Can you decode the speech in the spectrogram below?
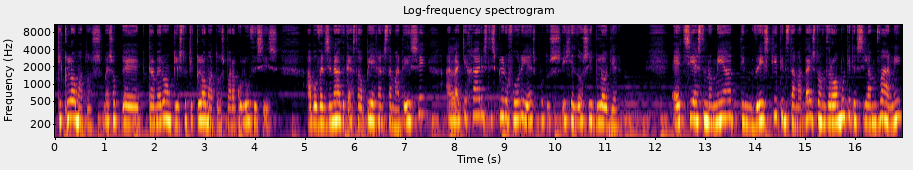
κυκλώματος, μέσω ε, καμερών κλειστού κυκλώματος παρακολούθησης από βενζινάδικα στα οποία είχαν σταματήσει, αλλά και χάρη στις πληροφορίες που τους είχε δώσει η blogger. Έτσι η αστυνομία την βρίσκει, την σταματάει στον δρόμο και την συλλαμβάνει,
